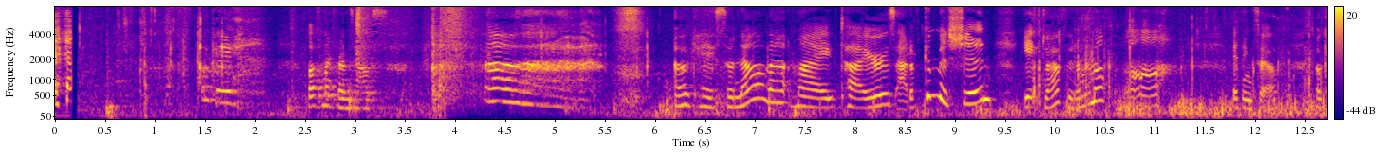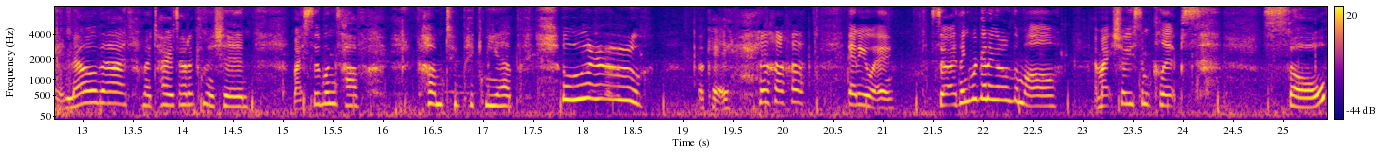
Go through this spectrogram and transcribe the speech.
okay. Left my friend's house. Okay, so now that my tire is out of commission, yeah, do I have food in my mouth? Uh, I think so. Okay, now that my tire's out of commission, my siblings have come to pick me up. Woo! Okay. anyway, so I think we're gonna go to the mall. I might show you some clips. So,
